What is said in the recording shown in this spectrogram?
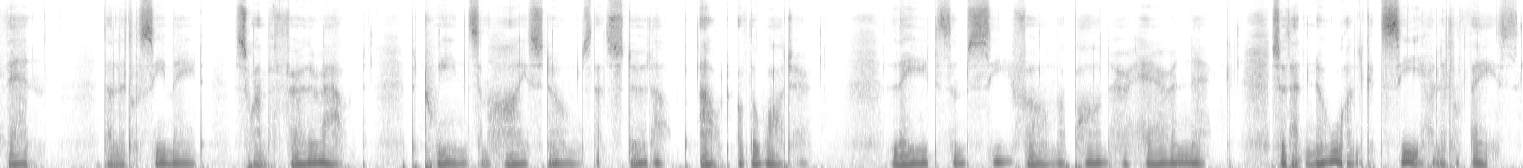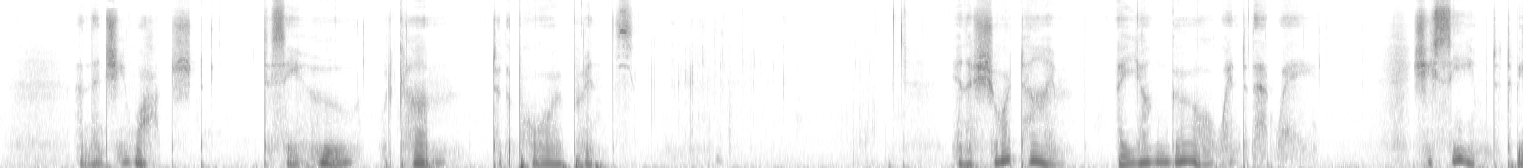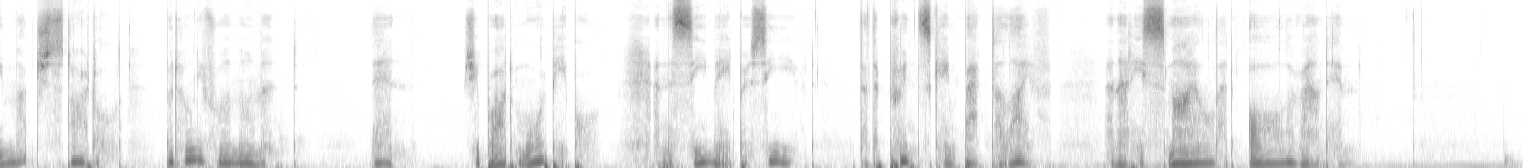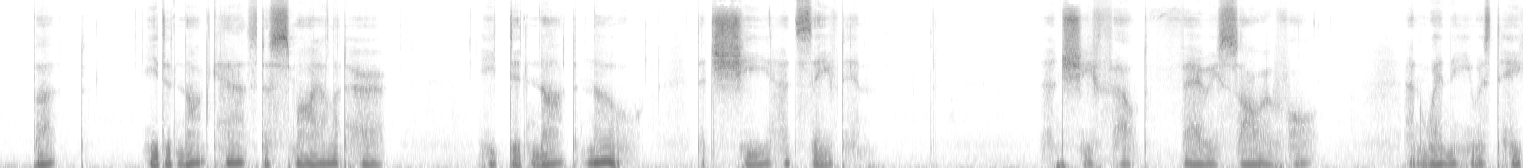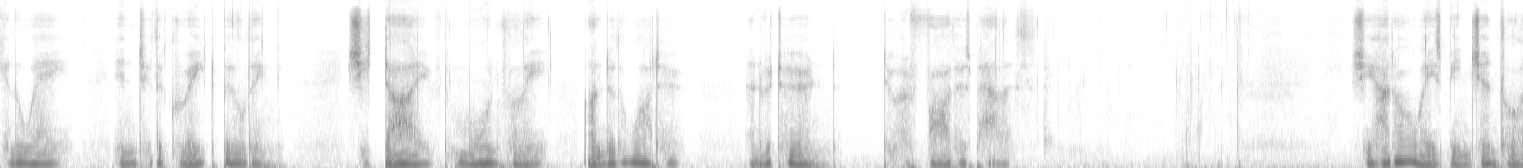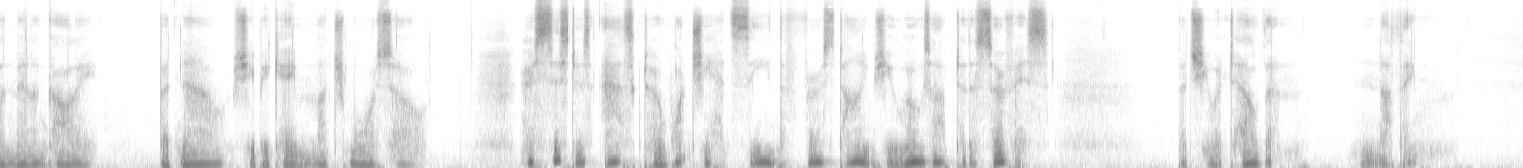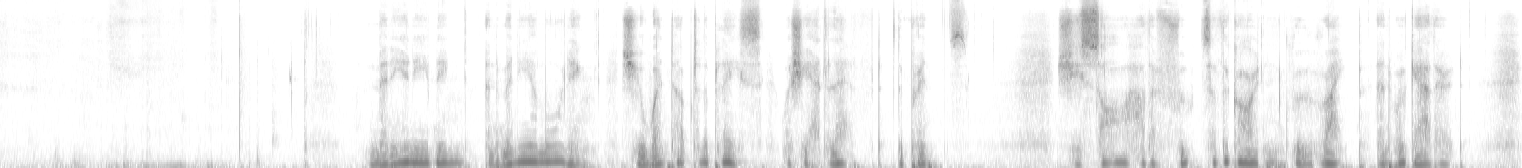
Then the little sea maid swam further out between some high stones that stood up out of the water, laid some sea foam upon her hair and neck so that no one could see her little face, and then she watched to see who would come to the poor prince. In a short time, a young girl went that way. She seemed to be much startled, but only for a moment. Then she brought more people, and the sea maid perceived that the prince came back to life and that he smiled at all around him. But he did not cast a smile at her. He did not know that she had saved him and she felt very sorrowful. And when he was taken away into the great building, she dived mournfully under the water and returned to her father's palace. She had always been gentle and melancholy, but now she became much more so. Her sisters asked her what she had seen the first time she rose up to the surface, but she would tell them nothing. Many an evening and many a morning she went up to the place where she had left the prince. She saw how the fruits of the garden grew ripe and were gathered.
